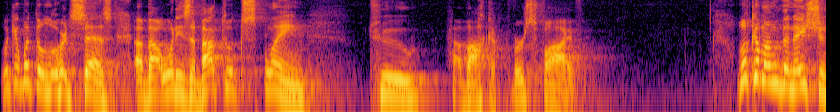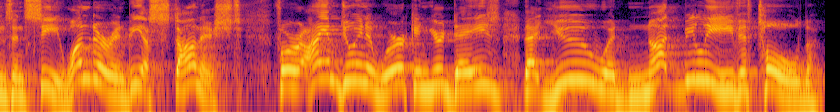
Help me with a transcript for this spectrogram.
Look at what the Lord says about what he's about to explain to Habakkuk, verse 5. Look among the nations and see, wonder and be astonished, for I am doing a work in your days that you would not believe if told.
